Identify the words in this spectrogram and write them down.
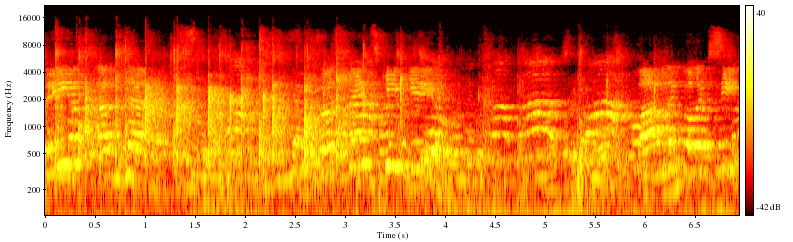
Ріяс Артем. Ростинський Кирил. Павлик Олексій.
